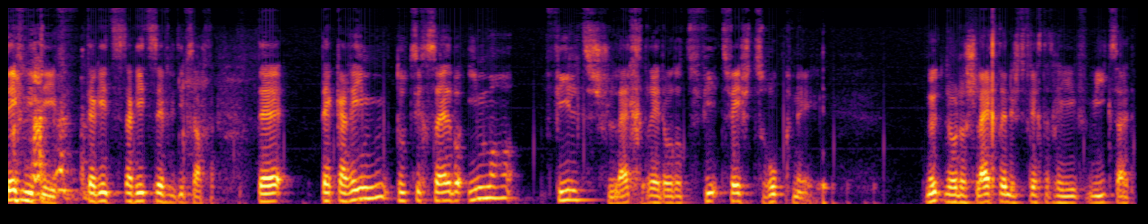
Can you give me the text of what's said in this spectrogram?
definitiv. da gibt es da gibt's definitiv Sachen. Der, der Karim tut sich selber immer viel zu schlecht reden oder zu, viel, zu fest zurücknehmen. Nicht, oder schlecht reden ist vielleicht ein bisschen wie gesagt,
